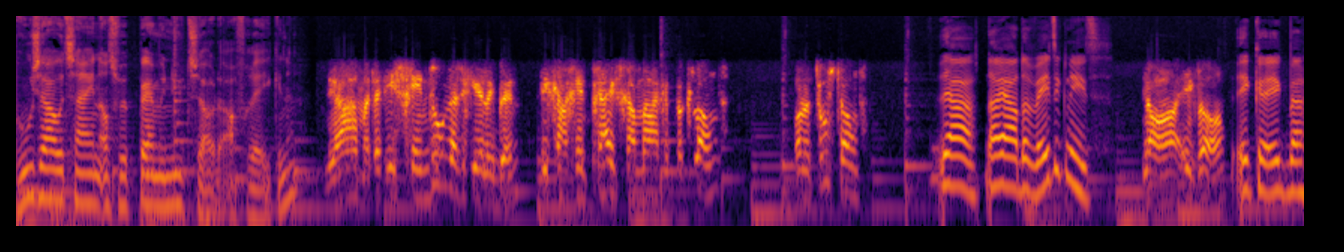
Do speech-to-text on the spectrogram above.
hoe zou het zijn als we per minuut zouden afrekenen? Ja, maar dat is geen doen als ik eerlijk ben. Ik ga geen prijs gaan maken per klant. Wat een toestand. Ja, nou ja, dat weet ik niet. Ja, ik wel. Ik, eh, ik, ben,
